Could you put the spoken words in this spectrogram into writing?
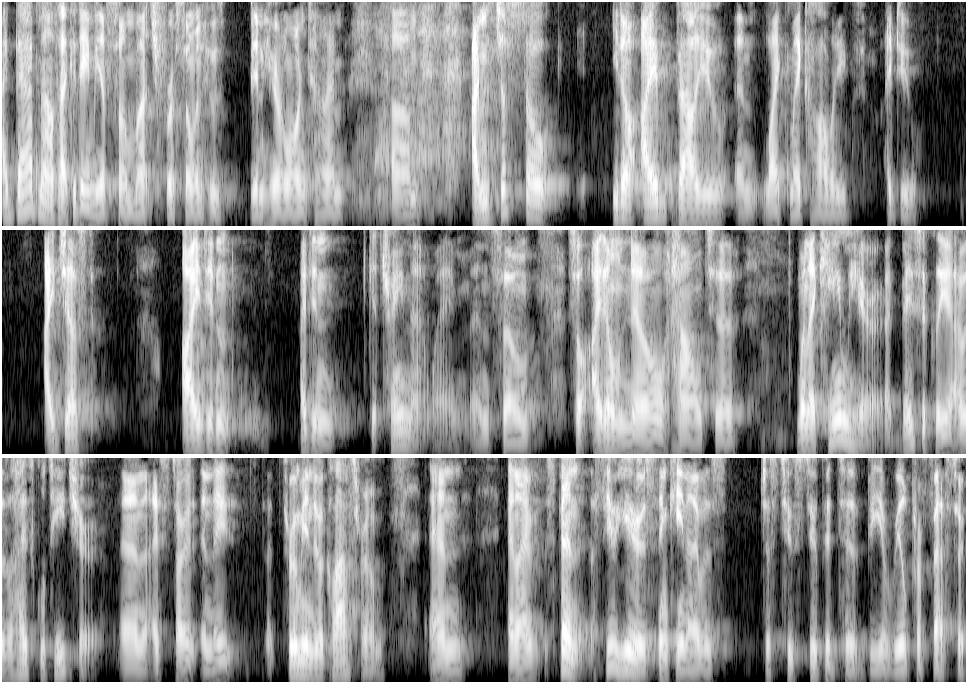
I badmouth academia so much for someone who's been here a long time. Um, I'm just so, you know, I value and like my colleagues. I do. I just, I didn't, I didn't get trained that way, and so, so I don't know how to. When I came here, basically, I was a high school teacher, and I started, and they threw me into a classroom, and and I spent a few years thinking I was just too stupid to be a real professor.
